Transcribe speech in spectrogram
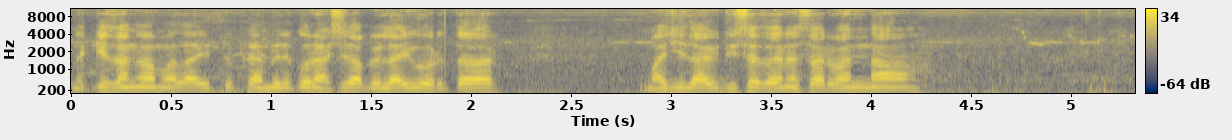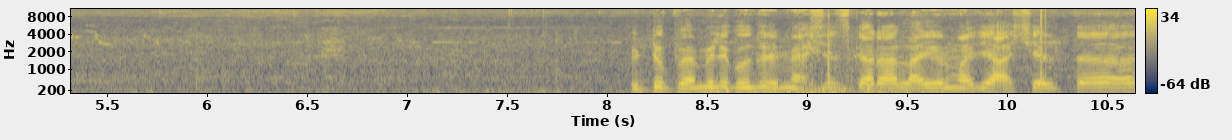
नक्की सांगा मला. इथं फॅमिली कोण असेल आपल्या लाईव्हवर तर. माझी लाईव्ह दिसत आहे ना सर्वांना. युट्यूब फॅमिली कोणतरी मेसेज करा लाईव्हवर माझी असेल तर.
